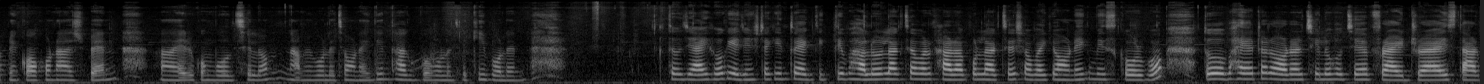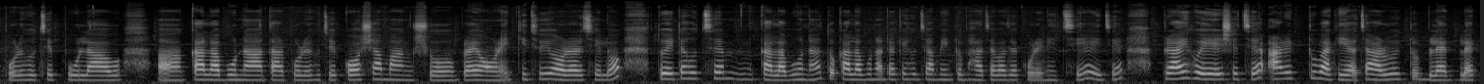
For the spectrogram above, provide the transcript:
আপনি কখন আসবেন? এরকম বলছিল। আমি বলেছি অনেক দিন থাকব বলেছে কি বলেন? তো যাই হোক, এই জিনিসটা কিন্তু একদিক দিয়ে ভালো লাগছে, আবার খারাপও লাগছে। সবাইকে অনেক মিস করব। তো ভাইয়াটার অর্ডার ছিল হচ্ছে ফ্রাইড রাইস তারপরে হচ্ছে পোলাও কালাবোনা, তারপরে হচ্ছে কষা মাংস, প্রায় অনেক কিছুই অর্ডার ছিল। তো এটা হচ্ছে কালাবোনা। তো কালাবোনাটাকে হচ্ছে আমি একটু ভাজা ভাজা করে নিচ্ছি। এই যে, প্রায় হয়ে এসেছে। আর একটু বাকি আছে, আরও একটু ব্ল্যাক ব্ল্যাক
